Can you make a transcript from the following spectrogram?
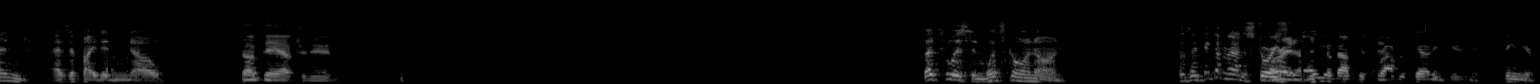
end? As if I didn't know. Dog day afternoon. Let's listen. What's going on? Because I think I'm out of stories All right, to I'm- tell you about this Robert Downey Jr. Senior.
